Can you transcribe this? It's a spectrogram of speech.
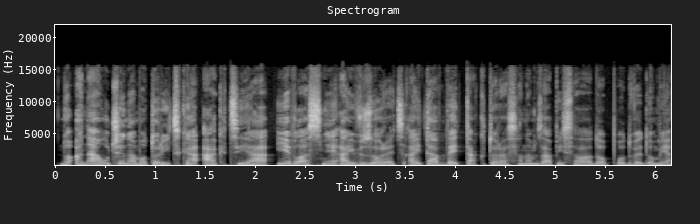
No a naučená motorická akcia je vlastne aj vzorec, aj tá veta, ktorá sa nám zapísala do podvedomia.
